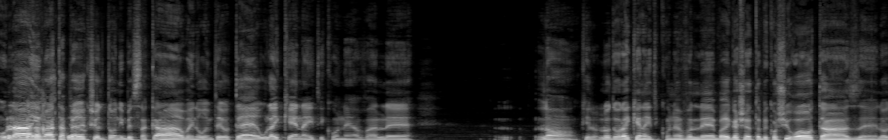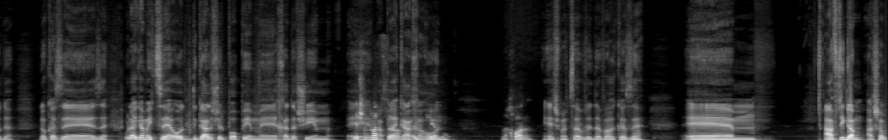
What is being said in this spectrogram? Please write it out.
אולי אם היה את. הפרק של טוני בסקר והיינו רואים את היותר אולי כן הייתי קונה אבל אה, לא, כאילו, לא יודע, אולי כן הייתי קונה, אבל uh, ברגע שאתה בקושי רואה אותה, אז uh, לא יודע. לא כזה, זה. אולי גם יצא עוד גל של פופים uh, חדשים uh, מהפרק האחרון. הגיוני. נכון. יש מצב לדבר כזה. Um, אהבתי גם, עכשיו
